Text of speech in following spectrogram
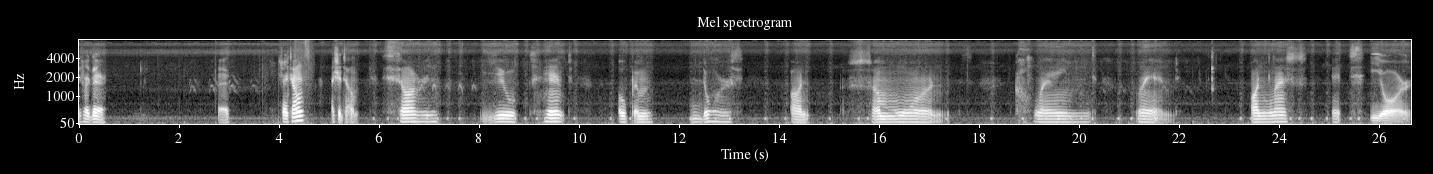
He's right there. Uh, should I tell him? I should tell him. Sorry, you can't open doors on someone's claimed land unless it's yours.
